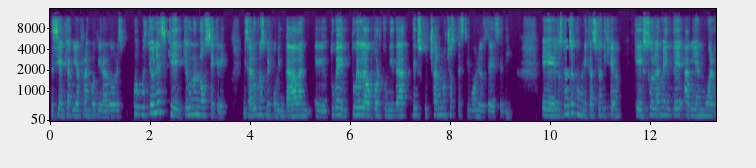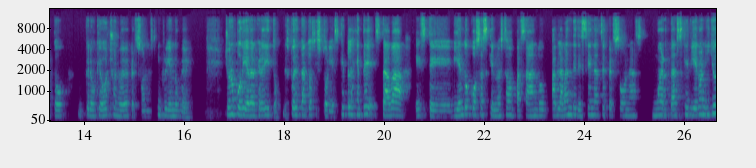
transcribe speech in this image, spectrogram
decían que había francotiradores, cuestiones que, que uno no se cree. Mis alumnos me comentaban, eh, tuve, tuve la oportunidad de escuchar muchos testimonios de ese día. Eh, los medios de comunicación dijeron que solamente habían muerto, creo que ocho o nueve personas, incluyendo un bebé yo no podía dar crédito después de tantas historias, que la gente estaba este, viendo cosas que no estaban pasando, hablaban de decenas de personas muertas que vieron y yo,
